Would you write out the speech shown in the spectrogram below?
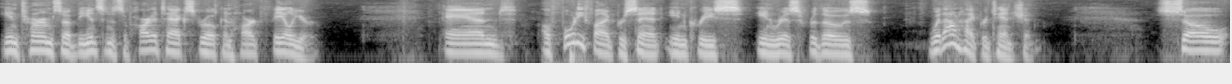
in terms of the incidence of heart attack, stroke, and heart failure, and a 45% increase in risk for those without hypertension. So,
